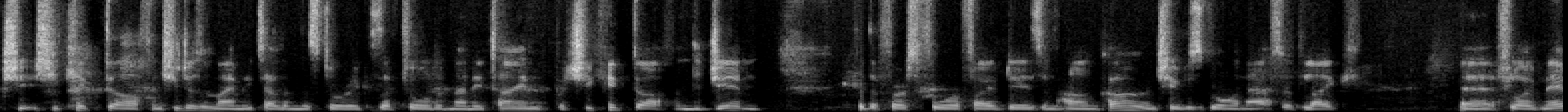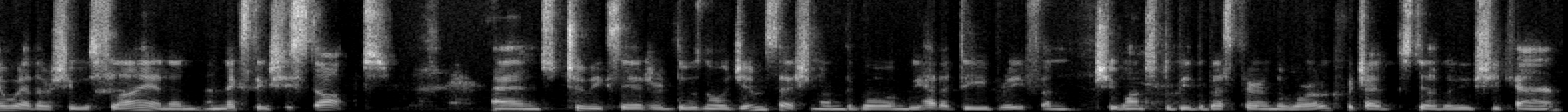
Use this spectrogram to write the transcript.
she she kicked off, and she doesn't mind me telling the story because I've told it many times. But she kicked off in the gym for the first four or five days in Hong Kong, and she was going at it like uh, Floyd Mayweather. She was flying, and, and next thing she stopped. And two weeks later, there was no gym session on the go, and we had a debrief. And she wanted to be the best player in the world, which I still believe she can.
